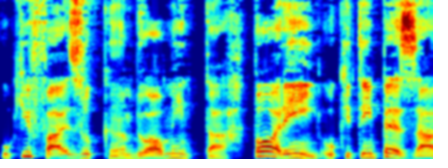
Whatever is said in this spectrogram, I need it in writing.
o que faz o câmbio aumentar. Porém, o que tem pesado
